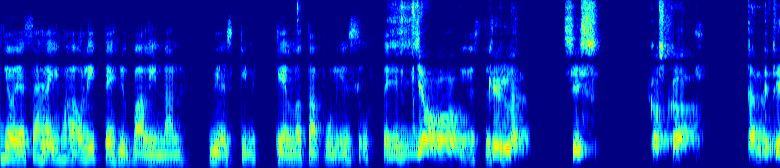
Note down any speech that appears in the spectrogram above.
Joo, ja sähän Juha olit tehnyt valinnan myöskin kellotapulin suhteen. Joo, kyllä. Siis, koska tämän piti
